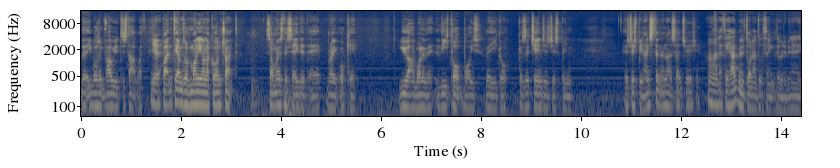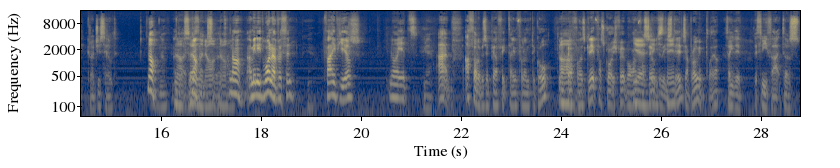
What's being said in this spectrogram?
that he wasn't valued to start with, Yeah. but in terms of money on a contract, someone's decided, uh, right, okay, you are one of the, the top boys. There you go, because the change has just been it's just been instant in that situation. Uh, If he had moved on, I don't think there would have been any grudges held. No, No, I No, don't- certainly so not, no. no, I mean he'd won everything, five years. No, it's. Yeah. I, I thought it was a perfect time for him to go. To be Uh-huh. perfect, it's great for Scottish football and Yeah, for Celtic that that he he stayed. stayed. He's a brilliant player. I think the, the three factors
